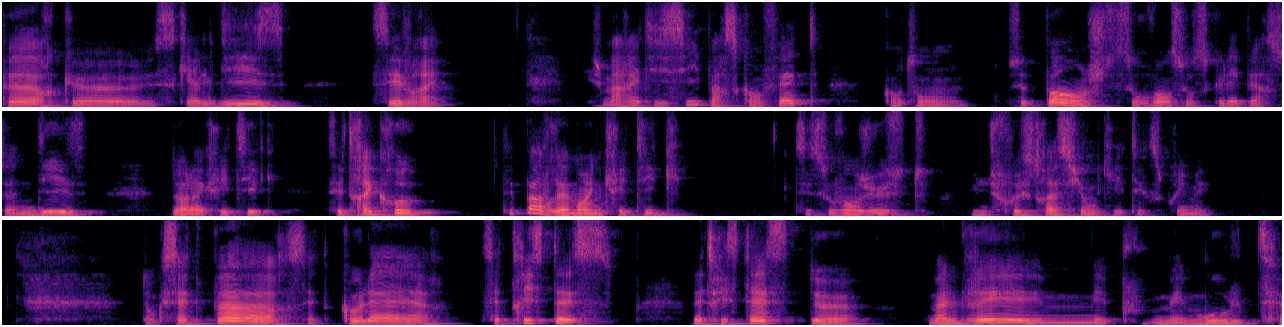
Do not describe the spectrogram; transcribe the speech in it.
peur que ce qu'elles disent, c'est vrai. Et je m'arrête ici parce qu'en fait, quand on se penche souvent sur ce que les personnes disent dans la critique, c'est très creux. C'est pas vraiment une critique. C'est souvent juste une frustration qui est exprimée. Donc cette peur, cette colère, cette tristesse, la tristesse de, malgré mes, mes moultes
